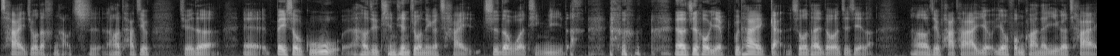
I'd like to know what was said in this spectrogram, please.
菜做的很好吃，然后她就觉得。呃，备受鼓舞，然后就天天做那个菜，吃的我挺腻的，然后之后也不太敢说太多这些了，然后就怕他又又疯狂的一个菜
